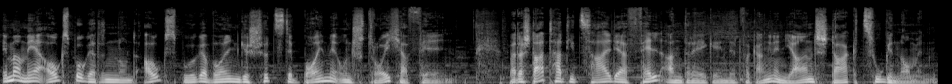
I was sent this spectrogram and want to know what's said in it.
Immer mehr Augsburgerinnen und Augsburger wollen geschützte Bäume und Sträucher fällen. Bei der Stadt hat die Zahl der Fellanträge in den vergangenen Jahren stark zugenommen.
